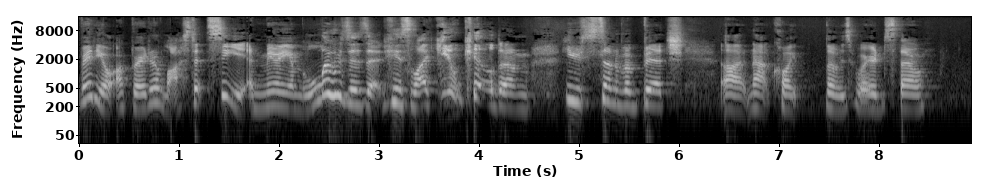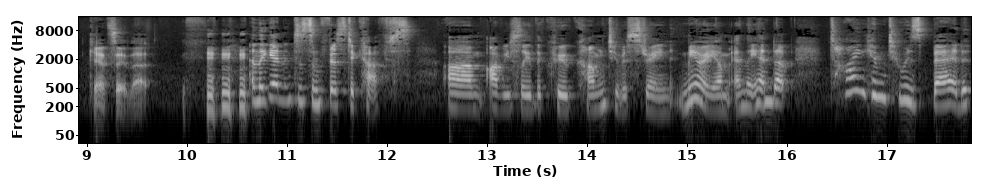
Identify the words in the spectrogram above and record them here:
radio operator lost at sea, and Merriam loses it. He's like, You killed him, you son of a bitch. Uh, not quite those words, though. Can't say that. and they get into some fisticuffs. Um, obviously, the crew come to restrain Merriam, and they end up tying him to his bed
